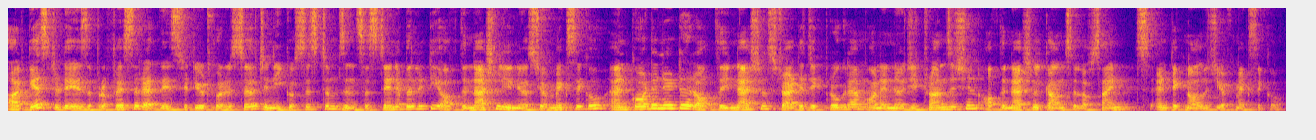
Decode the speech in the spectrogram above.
Our guest today is a professor at the Institute for Research in Ecosystems and Sustainability of the National University of Mexico and coordinator of the National Strategic Program on Energy Transition of the National Council of Science and Technology of Mexico.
